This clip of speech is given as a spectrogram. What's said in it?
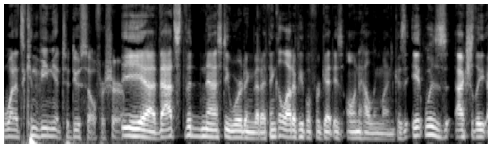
when it's convenient to do so for sure. Yeah, that's the nasty wording that I think a lot of people forget is on Howling Mine because it was actually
